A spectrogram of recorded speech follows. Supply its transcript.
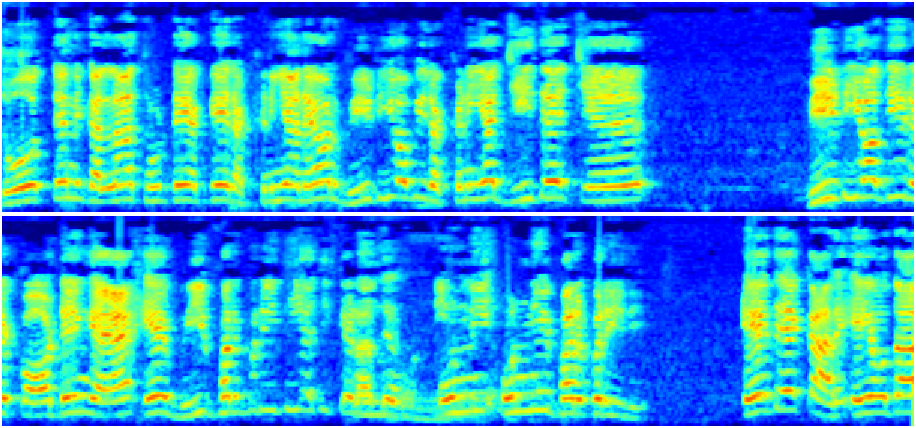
ਦੋ ਤਿੰਨ ਗੱਲਾਂ ਤੁਹਾਡੇ ਅੱਗੇ ਰੱਖਣੀਆਂ ਨੇ ਔਰ ਵੀਡੀਓ ਵੀ ਰੱਖਣੀ ਹੈ ਜਿਹਦੇ 'ਚ ਵੀਡੀਓ ਦੀ ਰਿਕਾਰਡਿੰਗ ਹੈ ਇਹ 20 ਫਰਵਰੀ ਦੀ ਹੈ ਜੀ ਕਿਹੜਾ ਦਿਨ? 19 19 ਫਰਵਰੀ ਦੀ। ਇਹਦੇ ਘਰ ਇਹ ਉਹਦਾ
